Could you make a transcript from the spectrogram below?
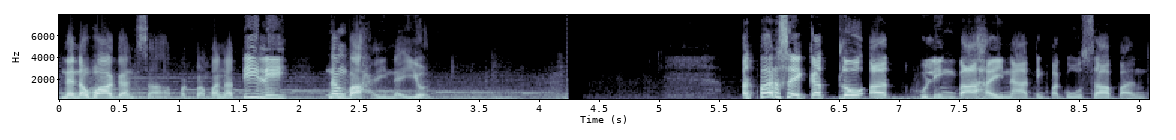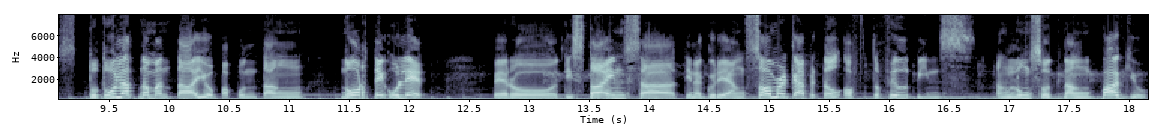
nanawagan sa pagpapanatili ng bahay na iyon. At para sa ikatlo at huling bahay na ating pag-uusapan, tutulak naman tayo papuntang norte ulit. Pero this time sa tinaguriang Summer Capital of the Philippines, ang lungsod ng Baguio.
